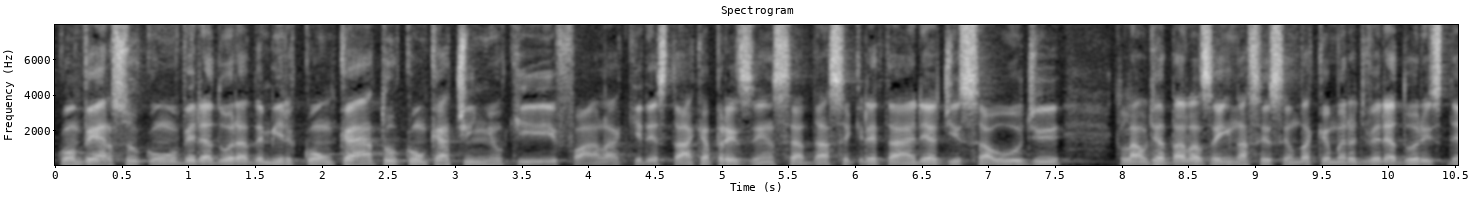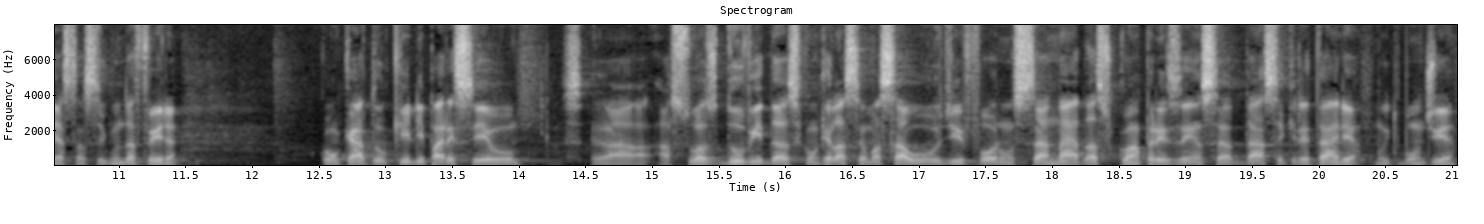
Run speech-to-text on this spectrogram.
Converso com o vereador Ademir Concato, Concatinho, que fala que destaca a presença da secretária de Saúde, Cláudia Dalazen, na sessão da Câmara de Vereadores desta segunda-feira. Concato, o que lhe pareceu as suas dúvidas com relação à saúde foram sanadas com a presença da secretária. Muito bom dia.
